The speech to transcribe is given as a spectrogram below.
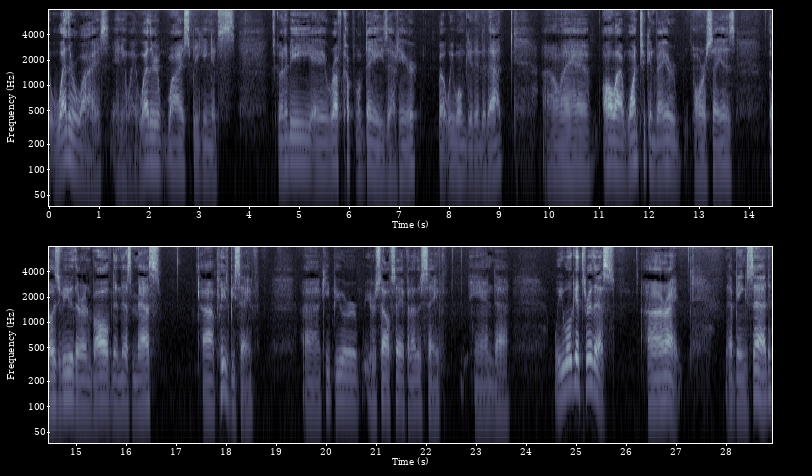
weather wise, anyway. Weather wise speaking, it's. It's going to be a rough couple of days out here, but we won't get into that. All I have, all I want to convey or or say is, those of you that are involved in this mess, uh, please be safe. Uh, keep your yourself safe and others safe, and uh, we will get through this. All right. That being said,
